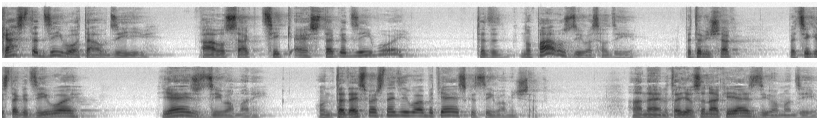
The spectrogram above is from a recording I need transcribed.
Kas tad dzīvo tavu dzīvi? Pāvils saka, cik es tagad dzīvoju? Tad nu, Pāvils dzīvo savu dzīvi. Bet viņš saka, bet cik es tagad dzīvoju? Jēzus dzīvo manī. Un tad es vairs nedzīvoju, bet Jēzus, kas dzīvo, viņš saka. À, nē, nu tad jau sanāk, ka Jēzus dzīvo man dzīvi.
